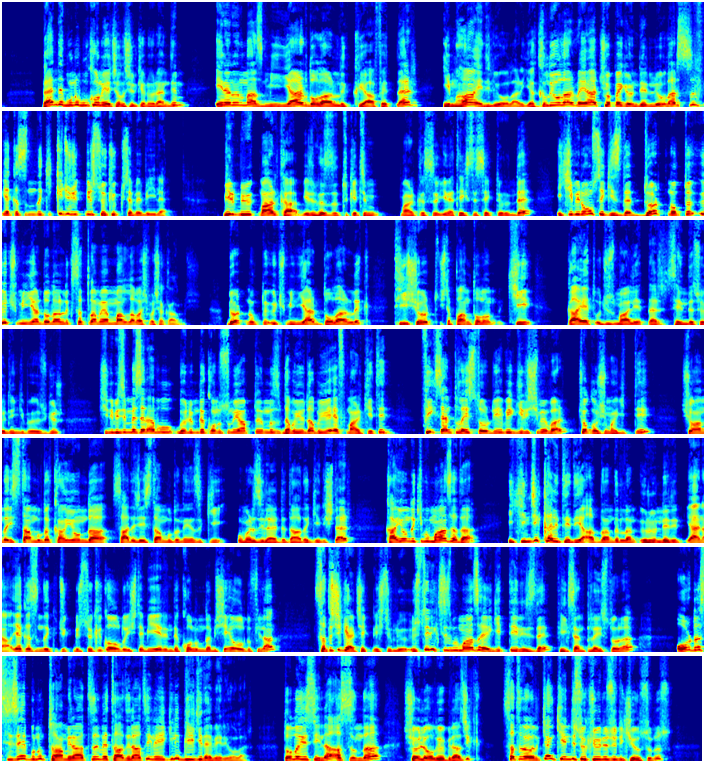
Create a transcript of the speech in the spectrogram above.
Ben de bunu bu konuya çalışırken öğrendim. İnanılmaz milyar dolarlık kıyafetler imha ediliyorlar, yakılıyorlar veya çöpe gönderiliyorlar sırf yakasındaki küçücük bir sökük sebebiyle. Bir büyük marka, bir hızlı tüketim markası yine tekstil sektöründe 2018'de 4.3 milyar dolarlık satılamayan malla baş başa kalmış. 4.3 milyar dolarlık tişört, işte pantolon ki gayet ucuz maliyetler senin de söylediğin gibi Özgür. Şimdi bizim mesela bu bölümde konusunu yaptığımız WWF Market'in Fix and Play Store diye bir girişimi var. Çok hoşuma gitti. Şu anda İstanbul'da Kanyon'da sadece İstanbul'da ne yazık ki umarız ileride daha da genişler. Kanyon'daki bu mağazada ikinci kalite diye adlandırılan ürünlerin yani yakasında küçük bir sökük oldu işte bir yerinde kolunda bir şey oldu filan satışı gerçekleştiriliyor. Üstelik siz bu mağazaya gittiğinizde Fix and Play Store'a orada size bunun tamiratı ve tadilatı ile ilgili bilgi de veriyorlar. Dolayısıyla aslında şöyle oluyor birazcık satın alırken kendi söküğünüzü dikiyorsunuz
